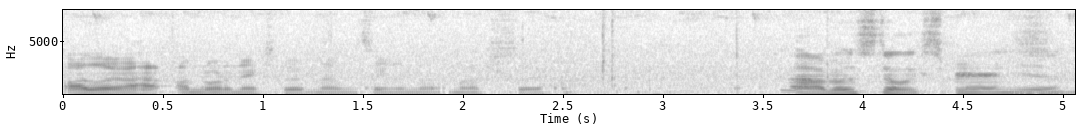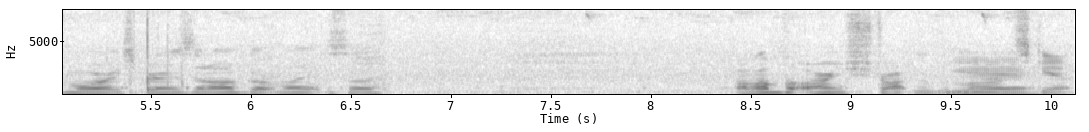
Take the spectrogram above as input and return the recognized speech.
although I, I'm not an expert and haven't seen them that much, so No, but it's still experience. Yeah. More experience than I've got, mate. So I love the orange stripe that the Yeah. Get.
